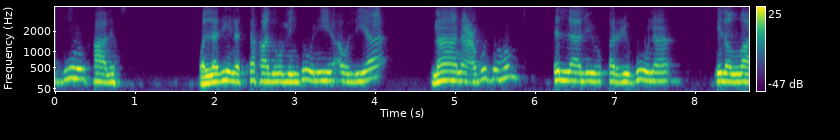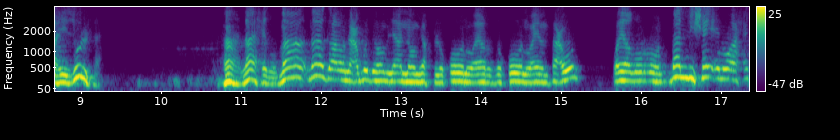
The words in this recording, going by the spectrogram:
الدين الخالص والذين اتخذوا من دونه أولياء ما نعبدهم إلا ليقربونا إلى الله زلفى. ها لاحظوا ما ما قالوا نعبدهم لأنهم يخلقون ويرزقون وينفعون ويضرون بل لشيء واحد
